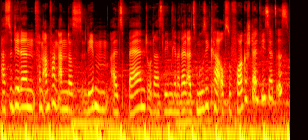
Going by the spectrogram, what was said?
Hast du dir denn von Anfang an das Leben als Band oder das Leben generell als Musiker auch so vorgestellt, wie es jetzt ist?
